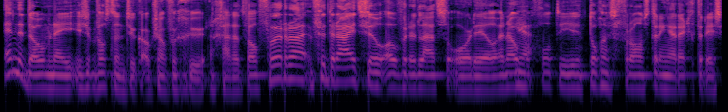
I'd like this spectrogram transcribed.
En de dominee is, was natuurlijk ook zo'n figuur. Dan gaat het wel ver, verdraaid veel over het laatste oordeel. En over Ja. God die toch een, vooral een strenge rechter is.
